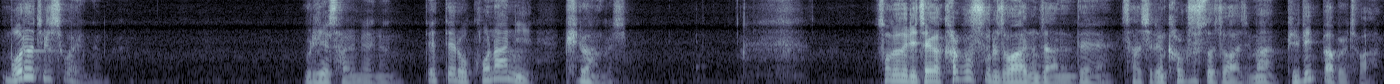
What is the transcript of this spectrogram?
멀어질 수가 있는 거예요. 우리의 삶에는 때때로 고난이 필요한 것입니다. 성도들이 제가 칼국수를 좋아하는 줄 아는데 사실은 칼국수도 좋아하지만 비빔밥을 좋아합니다.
